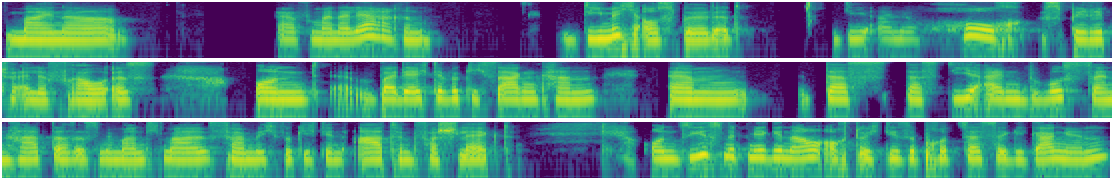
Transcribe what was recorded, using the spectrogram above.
meiner, äh, von meiner Lehrerin, die mich ausbildet, die eine hochspirituelle Frau ist und äh, bei der ich dir wirklich sagen kann, ähm, dass, dass die ein Bewusstsein hat, dass es mir manchmal für mich wirklich den Atem verschlägt. Und sie ist mit mir genau auch durch diese Prozesse gegangen.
